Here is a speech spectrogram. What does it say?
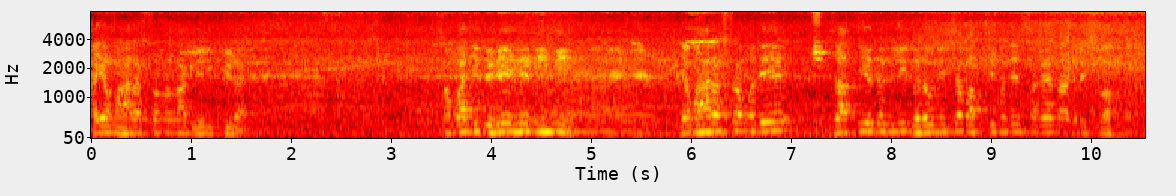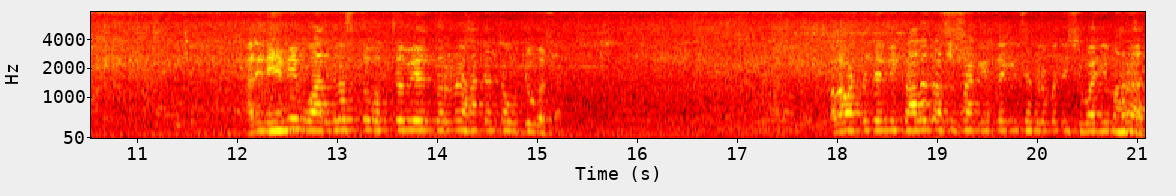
हा या महाराष्ट्राला लागलेली कीड आहे. संभाजी भिडे हे नेहमी या महाराष्ट्रामध्ये जातीय दंगली घडवण्याच्या बाबतीमध्ये सगळ्यात अग्रेसिव्ह असतात. आणि नेहमी वादग्रस्त वक्तव्य करणं हा त्यांचा उद्योगच आहे. मला वाटतं त्यांनी कालच असं सांगितलं की छत्रपती शिवाजी महाराज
